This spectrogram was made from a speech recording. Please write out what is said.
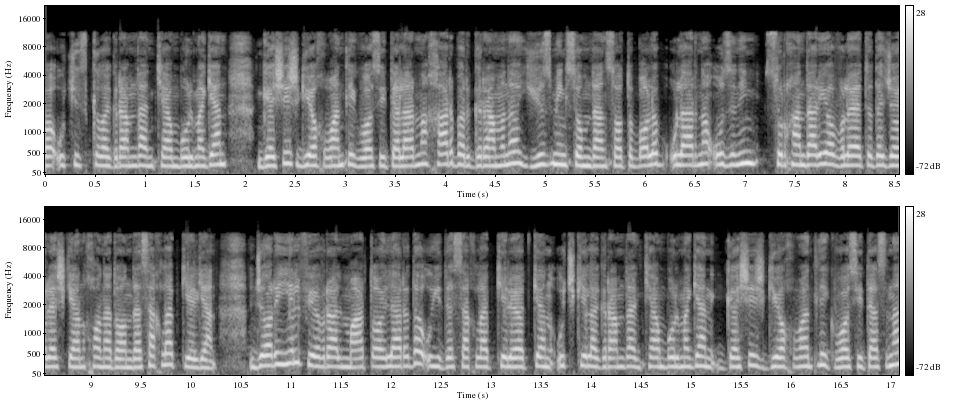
va 300 kilogrammdan kam bo'lmagan gashish giyohvandlik vositalarini har bir grammini yuz ming so'mdan sotib olib ularni o'zining surxondaryo viloyatida joylashgan xonadonda saqlab kelgan. Joriy yil fevral mart oylarida uyida saqlab kelayotgan uch kilogrammdan kam bo'lmagan gashish giyohvandlik vositasini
